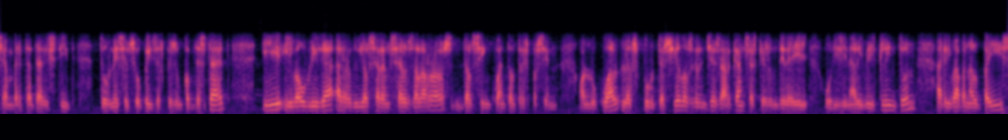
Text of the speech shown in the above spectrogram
Jean Bertat Aristide, tornés al seu país després d'un cop d'estat i li va obligar a reduir els arancels de l'arròs del 50 al 3%, en la qual l'exportació dels grangers a Arkansas, que és on era ell originari Bill Clinton, arribaven al país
